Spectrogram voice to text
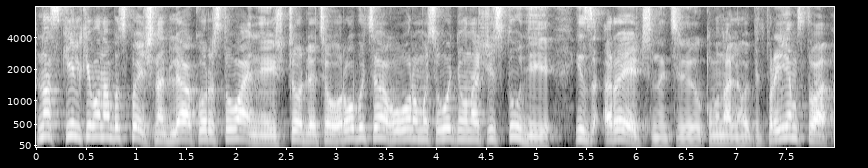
Наскільки вона безпечна для користування і що для цього робиться, говоримо сьогодні у нашій студії із речницею комунального підприємства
